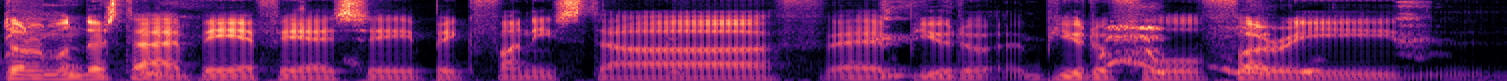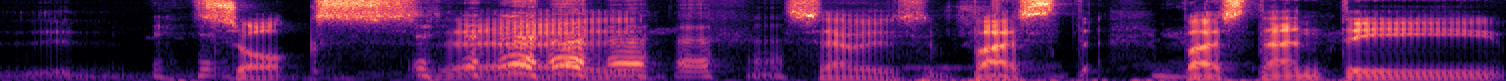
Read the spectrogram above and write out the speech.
todo el mundo está BFS, Big Funny Stuff, eh, beautiful, Furry socks, eh, ¿sabes? bastante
